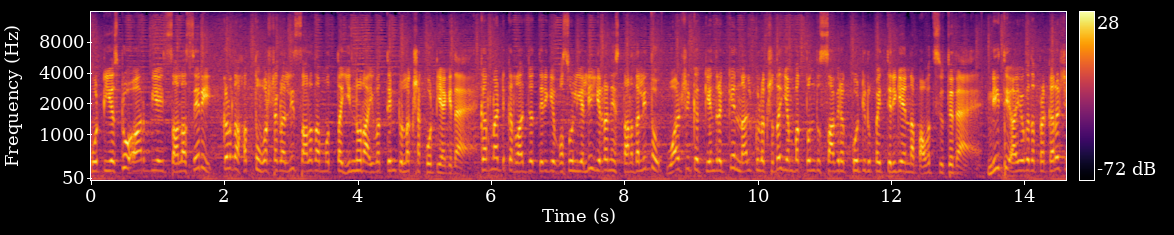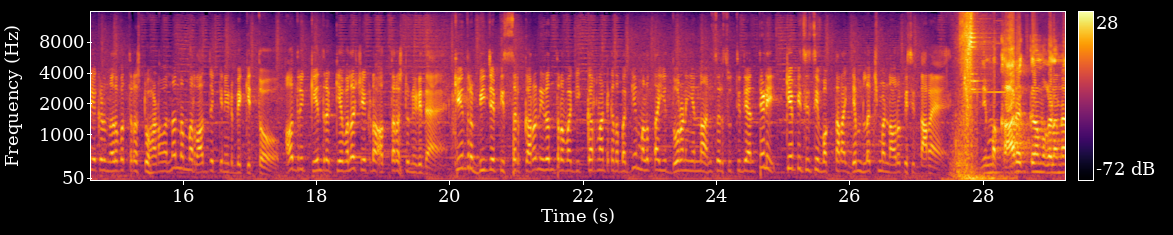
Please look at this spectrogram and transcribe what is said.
ಕೋಟಿಯಷ್ಟು ಆರ್ಬಿಐ ಸಾಲ ಸೇರಿ ಕಳೆದ ಹತ್ತು ವರ್ಷಗಳಲ್ಲಿ ಸಾಲದ ಮೊತ್ತ ಇನ್ನೂರ ಐವತ್ತೆಂಟು ಲಕ್ಷ ಕೋಟಿಯಾಗಿದೆ. ಕರ್ನಾಟಕ ರಾಜ್ಯ ತೆರಿಗೆ ವಸೂಲಿಯಲ್ಲಿ ಎರಡನೇ ಸ್ಥಾನದಲ್ಲಿದ್ದು, ವಾರ್ಷಿಕ ಕೇಂದ್ರಕ್ಕೆ ನಾಲ್ಕು ಲಕ್ಷದ ಎಂಬತ್ತೊಂದು ಸಾವಿರ ಕೋಟಿ ರೂಪಾಯಿ ತೆರಿಗೆಯನ್ನ ಪಾವತಿಸುತ್ತಿದೆ. ನೀತಿ ಆಯೋಗದ ಪ್ರಕಾರ ಶೇಕಡ ನಲವತ್ತರಷ್ಟು ಹಣವನ್ನ ನಮ್ಮ ರಾಜ್ಯಕ್ಕೆ ನೀಡಬೇಕಿತ್ತು. ಆದ್ರೆ ಕೇಂದ್ರ ಕೇವಲ ಶೇಕಡ ಹತ್ತರಷ್ಟು ನೀಡಿದೆ. ಕೇಂದ್ರ ಬಿಜೆಪಿ ಸರ್ಕಾರ ನಿರಂತರವಾಗಿ ಕರ್ನಾಟಕದ ಬಗ್ಗೆ ಮಲತಾಯಿ ಧೋರಣೆಯನ್ನ ಅನುಸರಿಸುತ್ತಿದೆ ಅಂತೇಳಿ ಕೆಪಿಸಿಸಿ ವಕ್ತಾರ ಎಂ ಲಕ್ಷ್ಮಣ್ ಆರೋಪಿಸಿದ್ದಾರೆ. ನಿಮ್ಮ ಕಾರ್ಯಕ್ರಮಗಳನ್ನ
